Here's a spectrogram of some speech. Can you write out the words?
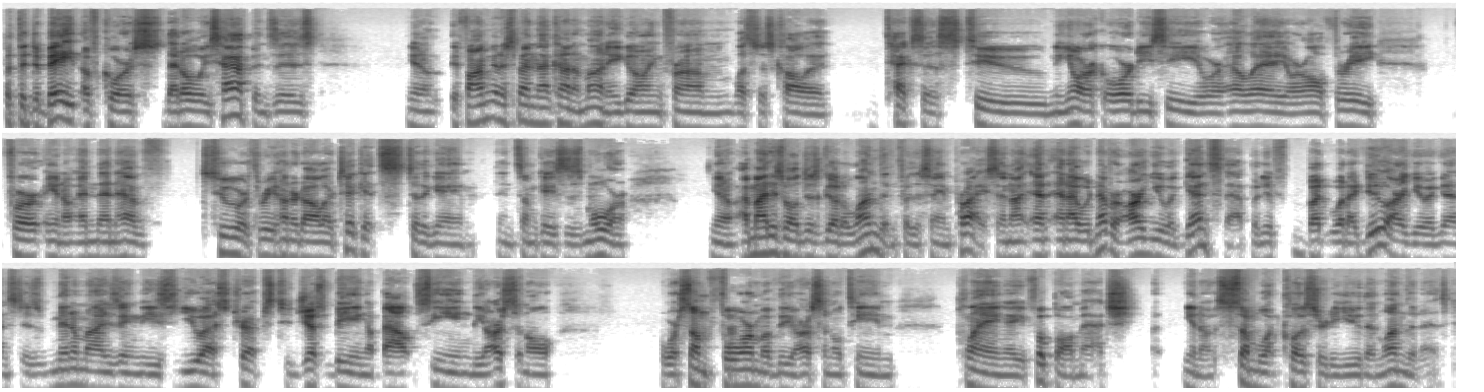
but the debate of course that always happens is you know, if I'm going to spend that kind of money going from let's just call it Texas to New York or DC or LA or all three for you know, and then have two or three hundred dollar tickets to the game, in some cases more. You know, I might as well just go to London for the same price. And I and, and I would never argue against that. But if but what I do argue against is minimizing these US trips to just being about seeing the Arsenal or some form of the Arsenal team playing a football match, you know, somewhat closer to you than London is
